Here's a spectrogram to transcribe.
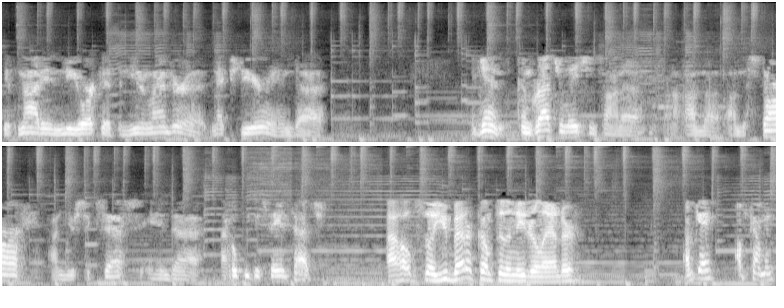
if not in New York at the Nederlander uh, next year. And uh, again, congratulations on uh, on the on the star, on your success, and uh, I hope we can stay in touch. I hope so. You better come to the Nederlander. Okay, I'm coming.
